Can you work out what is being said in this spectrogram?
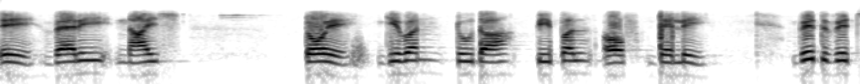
a very nice toy given to the people of Delhi with which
